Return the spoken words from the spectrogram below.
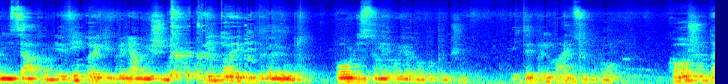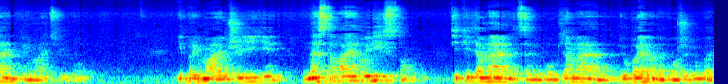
ініціатором є, він той, який прийняв рішення, він той, який тебе любить, повністю неймовірно потужно. І ти приймай цю любов. Кожен день приймай цю любов. І приймаючи її, не ставай егоїстом. Тільки для мене це любов, для мене. Люби мене, Боже, люби.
